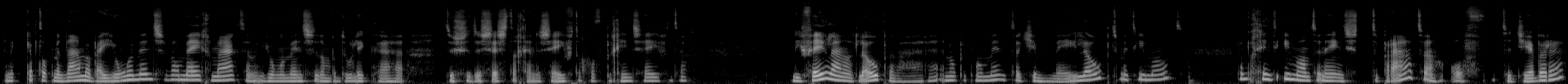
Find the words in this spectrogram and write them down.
En ik heb dat met name bij jonge mensen wel meegemaakt. En jonge mensen, dan bedoel ik uh, tussen de 60 en de 70 of begin 70. Die veel aan het lopen waren. En op het moment dat je meeloopt met iemand, dan begint iemand ineens te praten of te jabberen.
